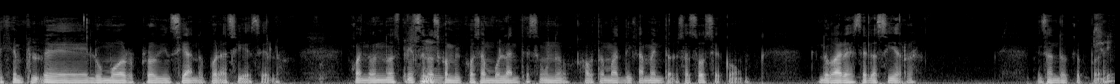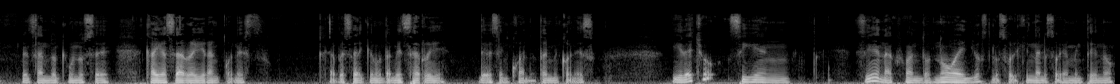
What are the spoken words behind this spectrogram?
ejemplo, eh, el humor provinciano, por así decirlo. Cuando uno piensa en los cómicos ambulantes, uno automáticamente los asocia con lugares de la sierra. Pensando que, pues, Sí. pensando que uno se, que allá se reirán con esto. A pesar de que uno también se ríe de vez en cuando también con eso. Y de hecho, siguen, siguen actuando, no ellos, los originales obviamente no.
